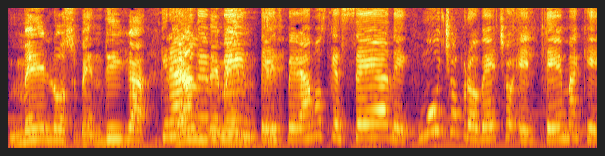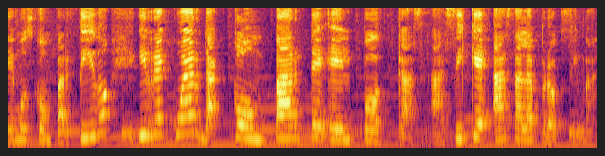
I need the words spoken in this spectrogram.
me los bendiga grandemente. Esperamos que sea de mucho provecho el tema que hemos compartido y recuerda, comparte el podcast. Así que hasta la próxima.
